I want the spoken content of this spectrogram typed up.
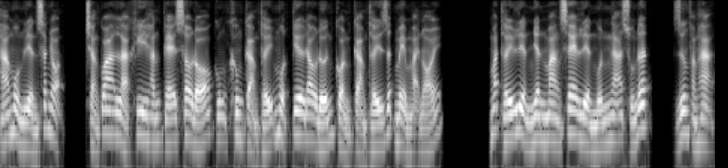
há mồm liền sắc nhọn, chẳng qua là khi hắn té sau đó cũng không cảm thấy một tia đau đớn còn cảm thấy rất mềm mại nói. Mắt thấy liền nhân mang xe liền muốn ngã xuống đất, Dương Phàm hạ,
